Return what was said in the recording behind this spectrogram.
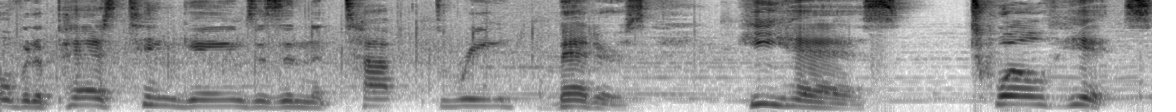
over the past 10 games, is in the top three betters. He has 12 hits,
